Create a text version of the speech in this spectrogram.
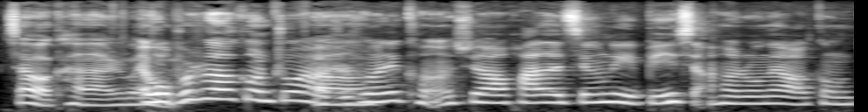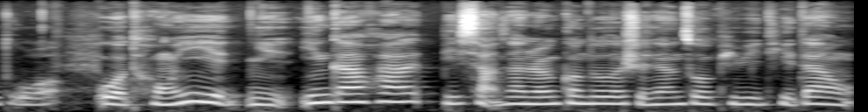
在我看来，如果我不是说更重要，只是说你可能需要花的精力比你想象中的要更多。我同意你应该花比想象中更多的时间做 PPT，但。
